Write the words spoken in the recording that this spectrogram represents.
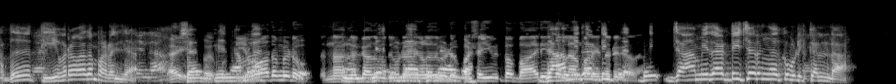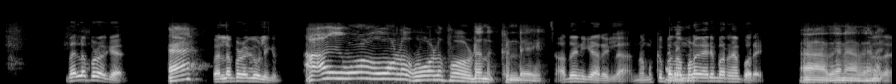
അത് തീവ്രവാദം പാടില്ല. ഇപ്പൊ തീവ്രവാദം വിടൂ. എന്നാ നിങ്ങൾക്ക് അത് ബുദ്ധിമുട്ടാണ് പിന്നെ വിടും. പക്ഷെ ഇപ്പൊ ഭാര്യ തല്ലാൻ പറയുന്ന ഒരു ടീച്ചർ കഥ. ജാമിദ ടീച്ചർ നിങ്ങൾക്ക് വിളിക്കലുണ്ടാ? വല്ലപ്പോഴൊക്കെ? ഏ? വല്ലപ്പോഴൊക്കെ വിളിക്കും. ആ ഓ- ഓൾ ഓളിപ്പോ അവിടെ നിക്കണ്ടേ. അതെനിക്കറിയില്ല. നമുക്കിപ്പോ നമ്മളെ കാര്യം പറഞ്ഞാ പോരെ. അതന്നെ അതന്നെ. അതെ.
